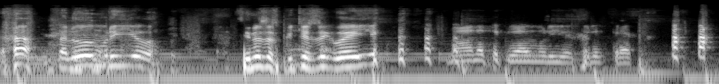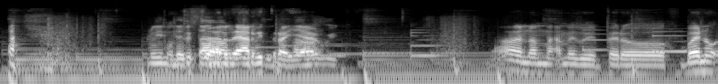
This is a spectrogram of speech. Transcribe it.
Saludos, Murillo. Si nos escucha ese güey, No, no te creas, Murillo, tú eres crack. Lo intentaba. de árbitro allá, güey. No, no mames, güey, pero bueno.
